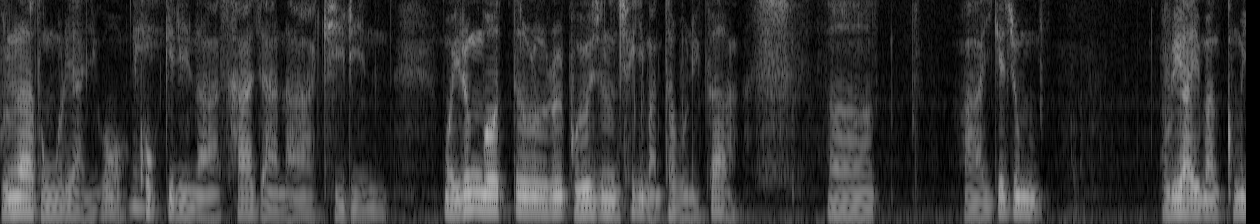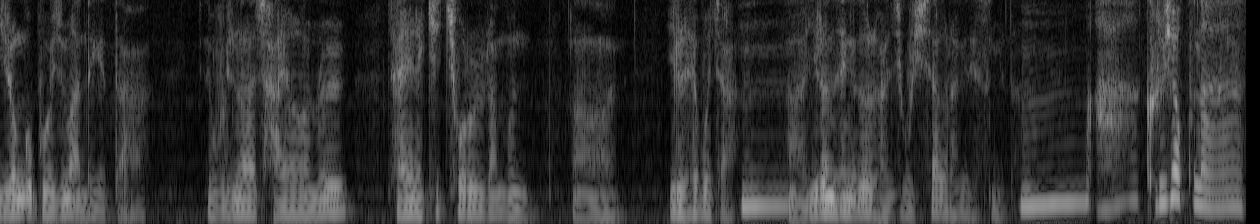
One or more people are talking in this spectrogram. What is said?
우리나라 동물이 아니고 네. 코끼리나 사자나 기린 뭐 이런 것들을 보여주는 책이 많다 보니까 어, 아 이게 좀 우리 아이만큼은 이런 거 보여주면 안 되겠다. 우리나라 자연을 자연의 기초를 한번 어, 일을 해보자. 음. 아, 이런 생각을 가지고 시작을 하게 됐습니다. 음, 아, 그러셨구나.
